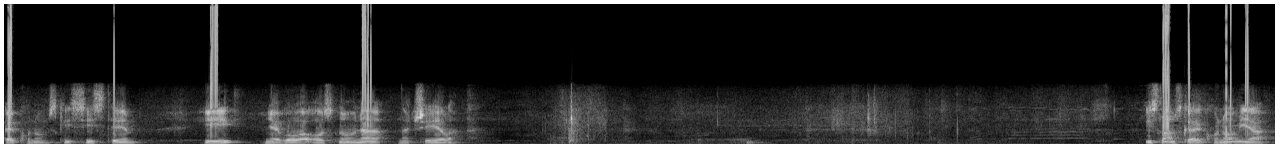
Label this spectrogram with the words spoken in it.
ekonomski sistem i njegova osnovna načela. Islamska ekonomija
